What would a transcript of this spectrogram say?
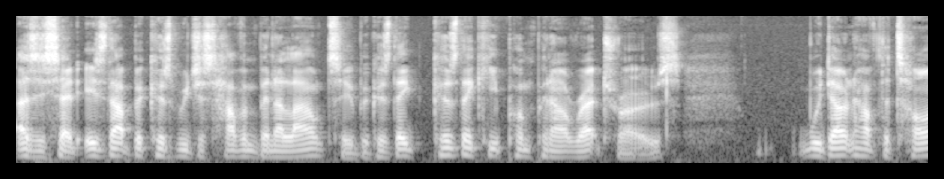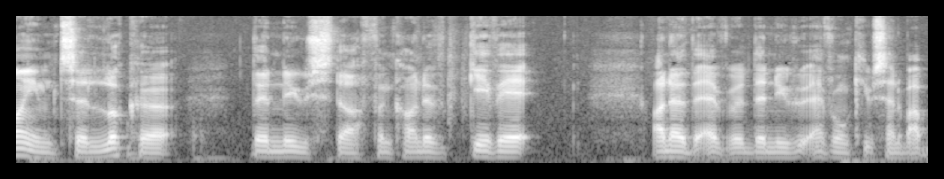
As I said, is that because we just haven't been allowed to? Because they because they keep pumping out retros, we don't have the time to look at the new stuff and kind of give it. I know that every, the new everyone keeps saying about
